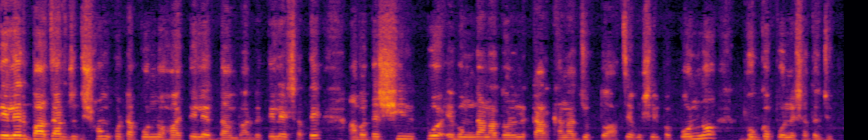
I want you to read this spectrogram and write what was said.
তেলের বাজার যদি সংকটাপন্ন হয়, তেলের দাম বাড়বে। তেলের সাথে আমাদের শিল্প এবং নানা ধরনের কারখানা যুক্ত আছে এবং শিল্প পণ্য, ভোগ্য পণ্যের সাথে যুক্ত।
